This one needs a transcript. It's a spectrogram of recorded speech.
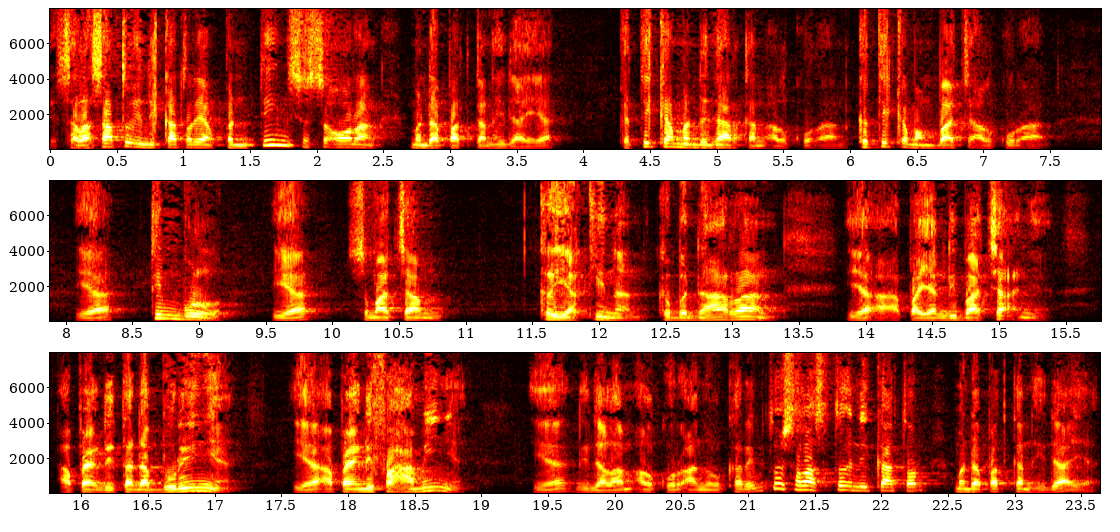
Salah satu indikator yang penting seseorang mendapatkan hidayah ketika mendengarkan Al-Qur'an, ketika membaca Al-Qur'an, ya, timbul ya semacam keyakinan, kebenaran ya apa yang dibacanya, apa yang ditadaburinya, ya, apa yang difahaminya ya di dalam Al-Qur'anul Karim itu salah satu indikator mendapatkan hidayah.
